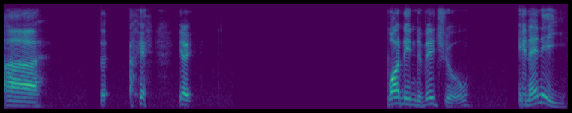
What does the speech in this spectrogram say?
uh, you know, one individual in any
